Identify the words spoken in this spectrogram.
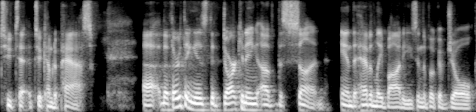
to, to, to come to pass. Uh, the third thing is the darkening of the sun and the heavenly bodies in the book of Joel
